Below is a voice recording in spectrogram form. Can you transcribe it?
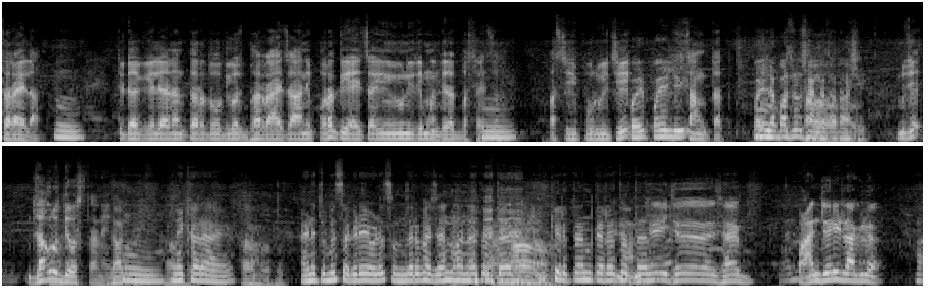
चरायला हम्म, तिथं गेल्यानंतर तो दिवसभर राहायचा आणि परत यायचा येऊन इथे मंदिरात बसायचा. अशी ही पूर्वीची पहिली सांगतात. पहिल्यापासून सांगतात असे म्हणजे जागृत देवस्थान आहे. हम्म, नाही खरं आहे. हो, हो, हो. आणि तुम्ही सगळे एवढे सुंदर भजन म्हणत होता कीर्तन करत होता. आमच्या इथं साहेब पान जरी लागलं. हा,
